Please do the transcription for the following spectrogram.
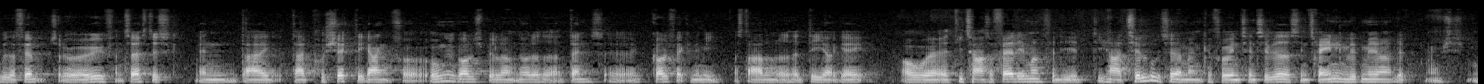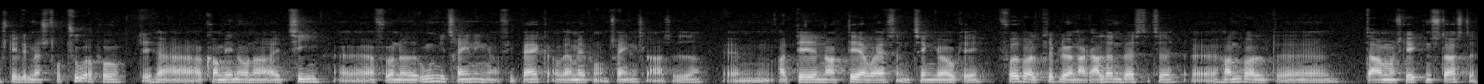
ud af 5, så det var jo ikke fantastisk. Men der er, der er et projekt i gang for unge golfspillere, noget der hedder Dans øh, Golfakademi, der starter noget, der hedder DRGA, og øh, de tager så fat i mig, fordi de har et tilbud til, at man kan få intensiveret sin træning lidt mere, lidt, måske lidt mere struktur på det her at komme ind under et team øh, og få noget ugenlig træning og feedback og være med på nogle træningslejre osv. Øhm, og det er nok der, hvor jeg sådan tænker, okay, fodbold, det bliver jeg nok aldrig den bedste til. Øh, håndbold, øh, der er måske ikke den største.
